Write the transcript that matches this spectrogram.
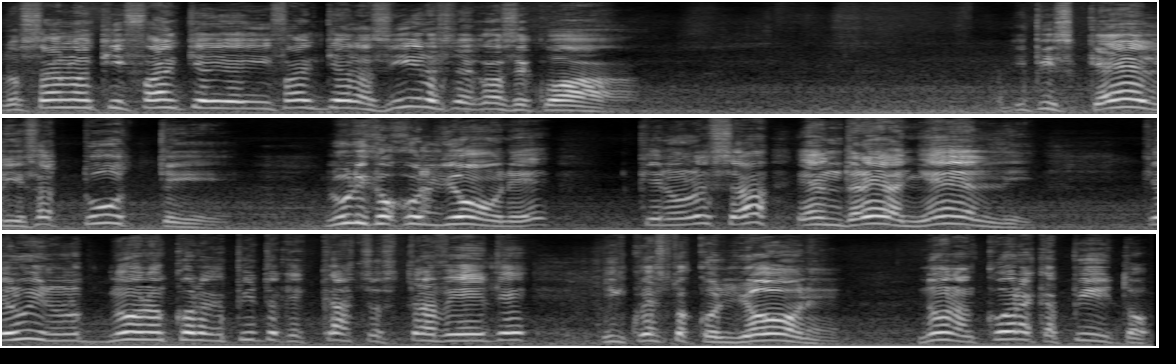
Lo sanno anche i fanti, i fanti all'asilo queste cose qua. I pischelli, sa tutti. L'unico coglione che non lo sa è Andrea Agnelli, che lui non, non ha ancora capito che cazzo stravede in questo coglione. Non ha ancora capito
